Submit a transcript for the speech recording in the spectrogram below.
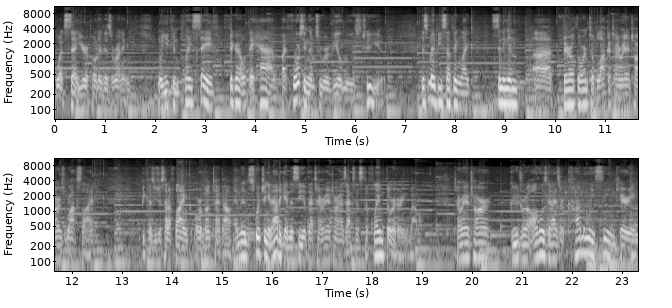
what set your opponent is running when you can play safe, figure out what they have by forcing them to reveal moves to you. This may be something like sending in uh, Ferrothorn to block a Tyranitar's Rock Slide, because you just had a Flying or a Bug type out, and then switching it out again to see if that Tyranitar has access to Flamethrower during the battle. Tyranitar, Goodra, all those guys are commonly seen carrying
